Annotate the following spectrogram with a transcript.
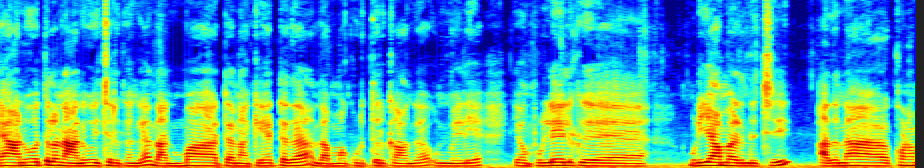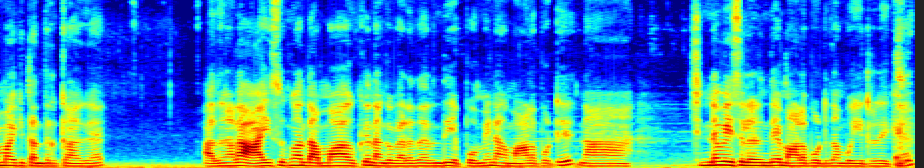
என் அனுபவத்தில் நான் அனுபவிச்சிருக்கேங்க. அந்த அம்மாட்ட நான் கேட்டதை அந்த அம்மா கொடுத்துருக்காங்க உண்மையிலேயே. என் பிள்ளைகளுக்கு முடியாமல் இருந்துச்சு. அதை நான் குணமாக்கி தந்திருக்காங்க. அதனால் ஆயுசுக்கும் அந்த அம்மாவுக்கு நாங்கள் விரதம் இருந்து எப்போவுமே நாங்கள் மாலை போட்டு நான் சின்ன வயசுலேருந்தே மாலை போட்டு தான் போயிட்டுருக்கேன்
